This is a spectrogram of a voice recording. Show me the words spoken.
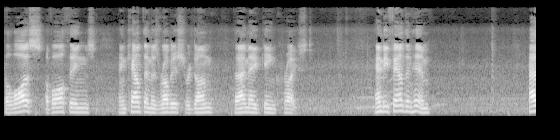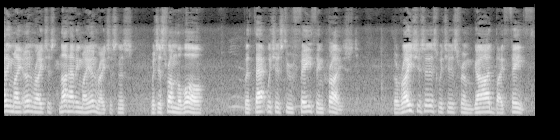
the loss of all things, and count them as rubbish or dung, that I may gain Christ, and be found in him, having my own righteous not having my own righteousness, which is from the law, but that which is through faith in Christ, the righteousness which is from God by faith,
